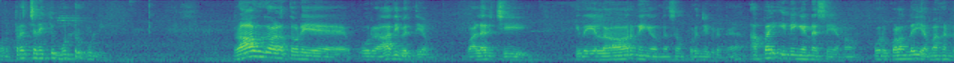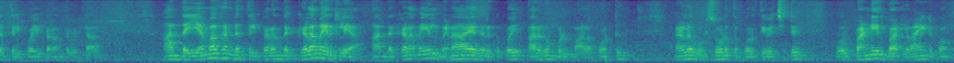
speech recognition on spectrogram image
ஒரு பிரச்சனைக்கு முற்றுப்புள்ளி. ராகு காலத்துடைய ஒரு ஆதிபத்தியம் வளர்ச்சி இதை எல்லாரும் நீங்கள் வந்து சம் புரிஞ்சுக்கிடுங்க. அப்போ நீங்கள் என்ன செய்யணும்? ஒரு குழந்தை யமகண்டத்தில் போய் பிறந்து விட்டால் அந்த யமகண்டத்தில் பிறந்த கிழமை இருக்கு இல்லையா? அந்த கிழமையில் விநாயகருக்கு போய் அருகம்புல் மாலை போட்டு நல்ல ஒரு சூடத்தை பொருத்தி வச்சுட்டு ஒரு பன்னீர் பாட்டில் வாங்கிட்டு போங்க.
